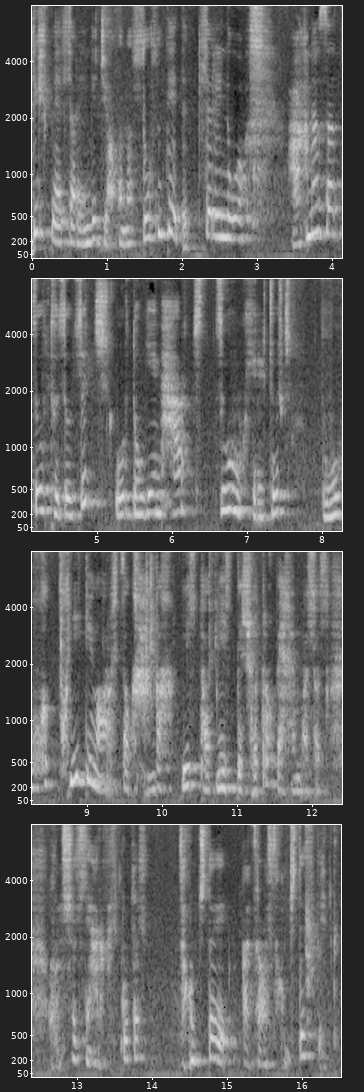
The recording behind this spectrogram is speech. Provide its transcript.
Гэх байдлаар ингэж явах нь бол лүрсэнтэй байдаг. Тэгэхээр энэ нөгөө анханасаа зөв төлөвлөж, үр дүнгийг харж, зөв хэрэгжүүлж бүх бүх нийтийн оролцоог хангах ил тод нийлтэй шудраг байх юм бол урамшууллын арга хэлбэрүүд бол зохимжтой газар бол зохимжтой л байдаг.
